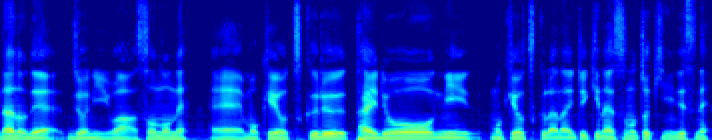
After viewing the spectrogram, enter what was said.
なのでジョニーはそのね、えー、模型を作る大量に模型を作らないといけないその時にですね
